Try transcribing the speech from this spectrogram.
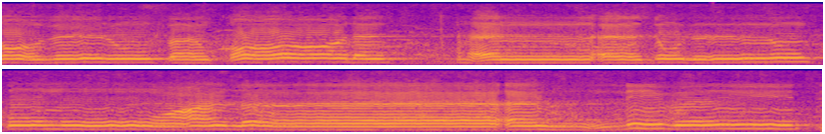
قبل فقالت هل أدلكم على أهل بيت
